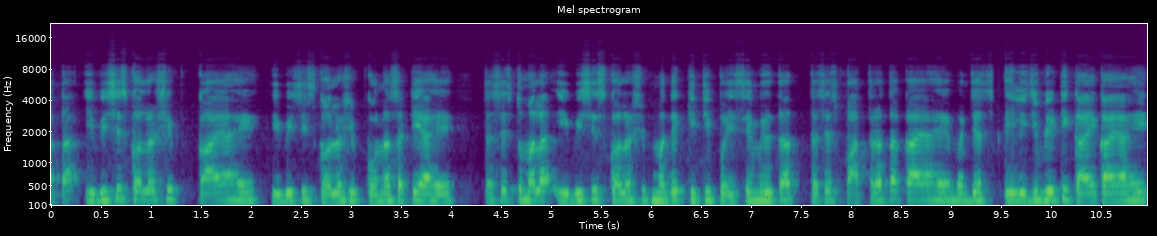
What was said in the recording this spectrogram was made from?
आता ई बी सी स्कॉलरशिप काय आहे? ई बी सी स्कॉलरशिप कोणासाठी आहे? तसेच तुम्हाला ई बी सी स्कॉलरशिपमध्ये किती पैसे मिळतात? तसेच पात्रता काय आहे? म्हणजेच एलिजिबिलिटी काय काय आहे?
